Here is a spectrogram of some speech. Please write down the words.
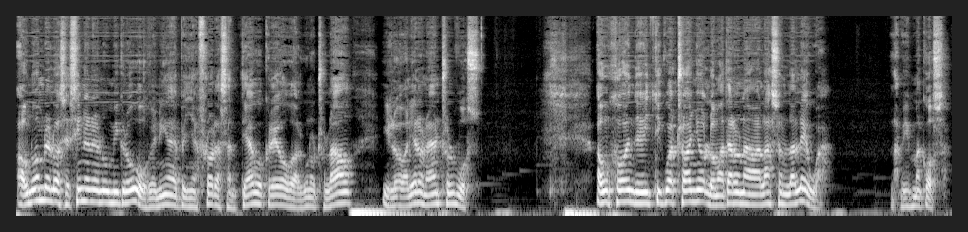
A un hombre lo asesinan en un microbús, venía de Peñaflor a Santiago, creo, o de algún otro lado, y lo valieron adentro del bus. A un joven de 24 años lo mataron a balazo en la legua. La misma cosa.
